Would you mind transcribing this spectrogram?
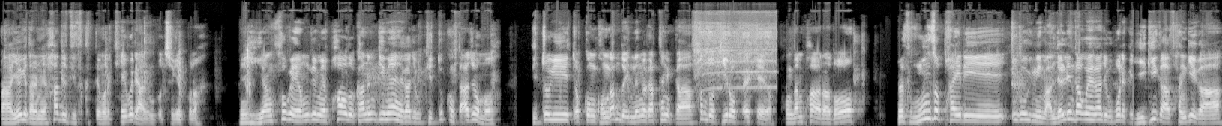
아 여기 달면 하드디스크 때문에 케이블이 안 꽂히겠구나 네, 이왕 속에 옮기면 파워도 가는 김에 해가지고 뒷뚜껑 따죠 뭐. 뒤쪽이 조금 공감도 있는 것 같으니까 선도 뒤로 뺄게요. 상단 파워라도. 그래서 문서 파일이 이 고객님 안 열린다고 해가지고 보니까 2기가 3기가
